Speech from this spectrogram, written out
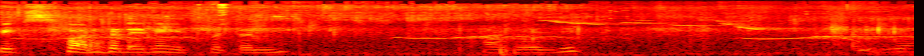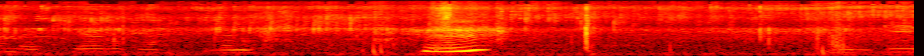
ಪಿಕ್ಸ್ ಹೊರಗಡೆನೇ ಇಟ್ಬಿಟ್ಟೇನಿ. ಹಾಗಾಗಿ ಅಜ್ಜಿ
